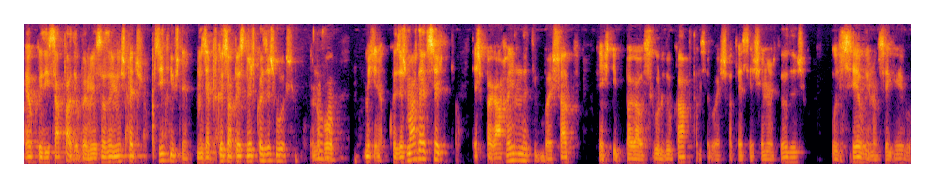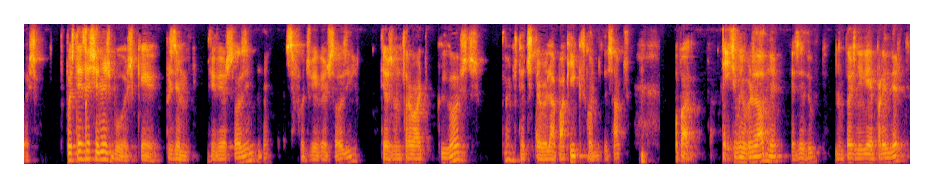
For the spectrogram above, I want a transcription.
É o que eu disse há bocado, eu para mim só tenho aspectos positivos, né? Mas é porque eu só penso nas coisas boas. Eu não vou. Imagina, coisas más deve ser. Tens de pagar a renda, tipo, chato. Tens tipo pagar o seguro do carro, estão a ser bem chato essas cenas todas. O selo e não sei o chato. Depois tens as cenas boas, que é, por exemplo, viver sozinho, né? Se fores viver sozinho, teres um trabalho que gostes, não tens de trabalhar para aqui, que como tu sabes. Opa, tens liberdade, né? És adulto, não tens ninguém a aprender.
